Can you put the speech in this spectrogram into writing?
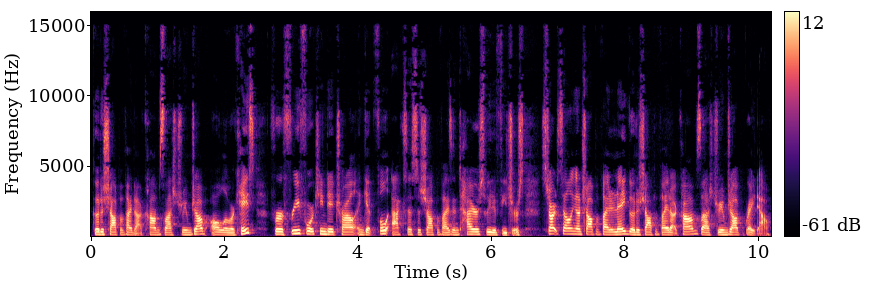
Go to shopify.com slash dreamjob, all lowercase, for a free 14 day trial and get full access to Shopify's entire suite of features. Start selling on Shopify today. Go to shopify.com slash dreamjob right now.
